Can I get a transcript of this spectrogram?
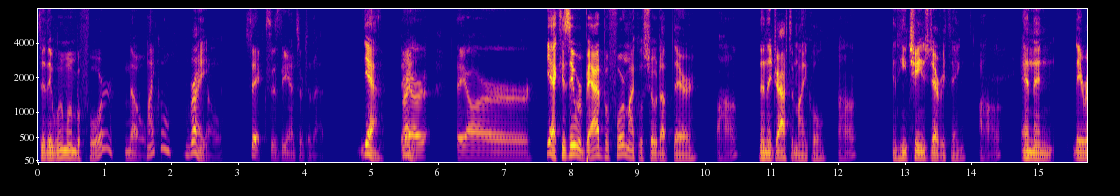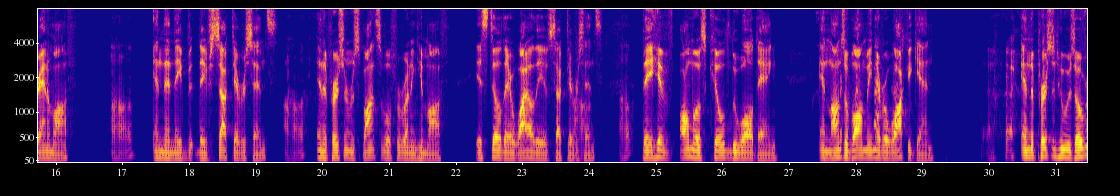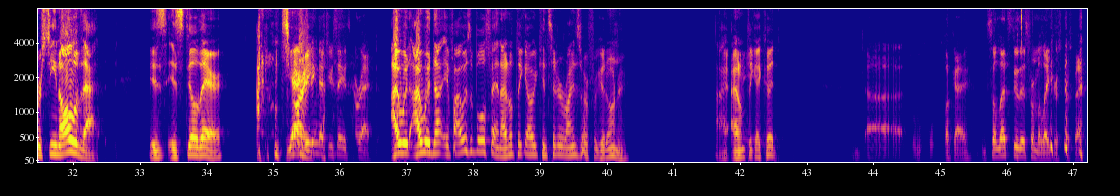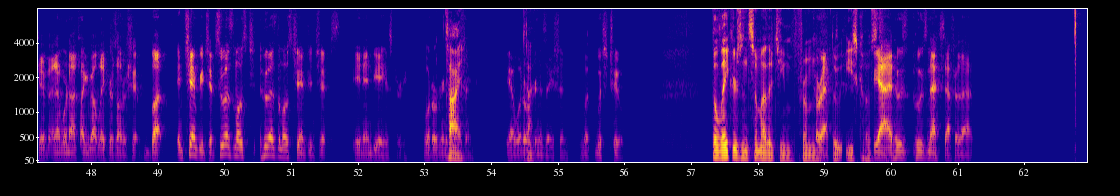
did they win one before, No. Michael? Right. No. Six is the answer to that. Yeah. They right. are they are Yeah, because they were bad before Michael showed up there. uh-huh. Then they drafted Michael, Uh-huh. and he changed everything. Uh-huh. And then they ran him off, Uh-huh. and then they've they've sucked ever since. Uh-huh. And the person responsible for running him off is still there while they have sucked ever Uh-huh. since. Uh-huh. They have almost killed Luol Deng, and Lonzo Ball may never walk again. And the person who was overseeing all of that is is still there. I'm sorry. Yeah, everything that you say is correct. I would I would not if I was a Bulls fan, I don't think I would consider Reinsdorf a good owner. I, I don't think I could. Uh, okay, so let's do this from a Lakers perspective, and we're not talking about Lakers ownership, but in championships, who has the most? Who has the most championships in NBA history? What organization? Tied. Yeah, what Tied. organization? What? Which two? The Lakers and some other team from Correct. the East Coast. Yeah, and who's who's next after that?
